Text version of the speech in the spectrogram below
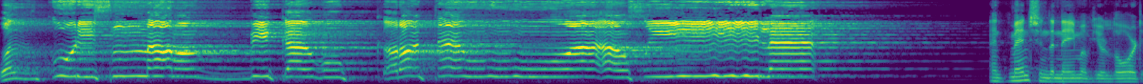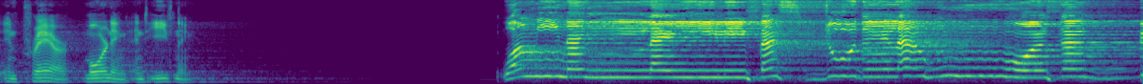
واذكر اسم ربك بكرة وأصيلا And mention the name of your Lord in prayer, morning and evening. ومن الليل فاسجد له وسبحه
